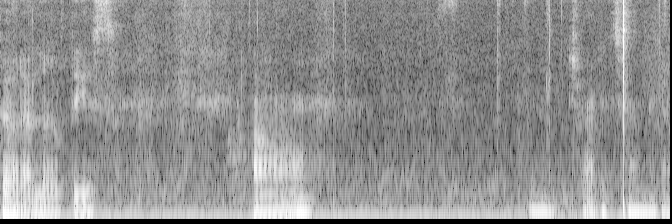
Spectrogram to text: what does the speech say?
god, I love this. Um, try to turn it on.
